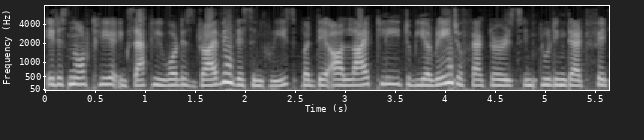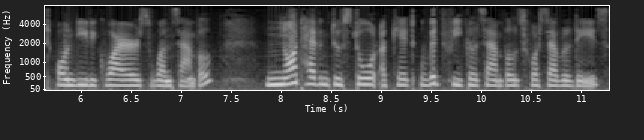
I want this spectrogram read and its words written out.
It is not clear exactly what is driving this increase, but there are likely to be a range of factors, including that FIT only requires one sample. Not having to store a kit with fecal samples for several days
